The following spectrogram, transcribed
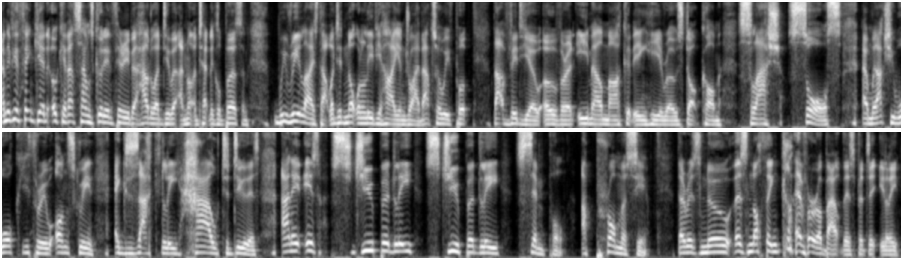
And if you're thinking, okay, that sounds good in theory, but how do I do it? I'm not a technical person. We realised that. We did not want to leave you high and dry. That's why we've put that video over at emailmarketingheroes.com slash source. And we'll actually walk you through on screen exactly how to do this. And it is stupidly, stupidly simple. I promise you. There is no, there's nothing clever about this particularly,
